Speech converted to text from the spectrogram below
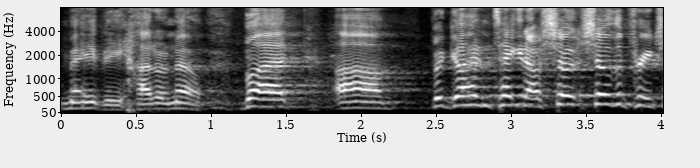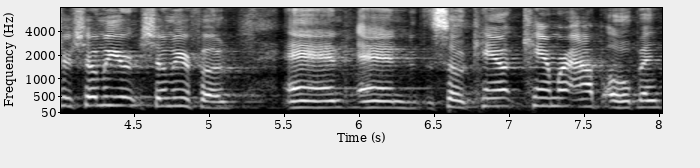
Maybe, I don't know. But, um, but go ahead and take it out. Show, show the preacher. Show me your, show me your phone. And, and so cam- camera app open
